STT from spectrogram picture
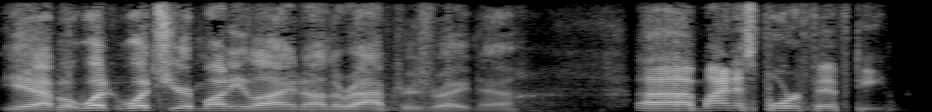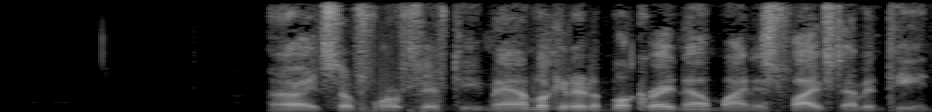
Yeah, but what what's your money line on the Raptors right now? uh, minus four fifty. All right, so four fifty. Man, I'm looking at a book right now. Minus five seventeen.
